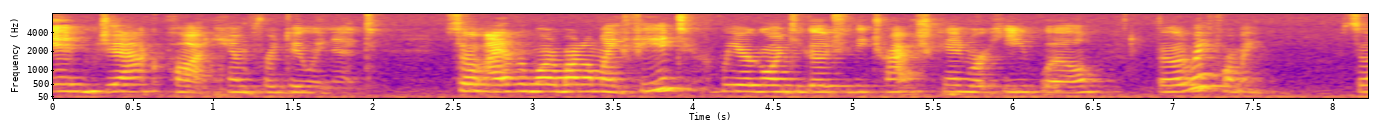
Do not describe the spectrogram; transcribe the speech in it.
and jackpot him for doing it. So I have a water bottle on my feet. We are going to go to the trash can where he will throw it away for me. So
